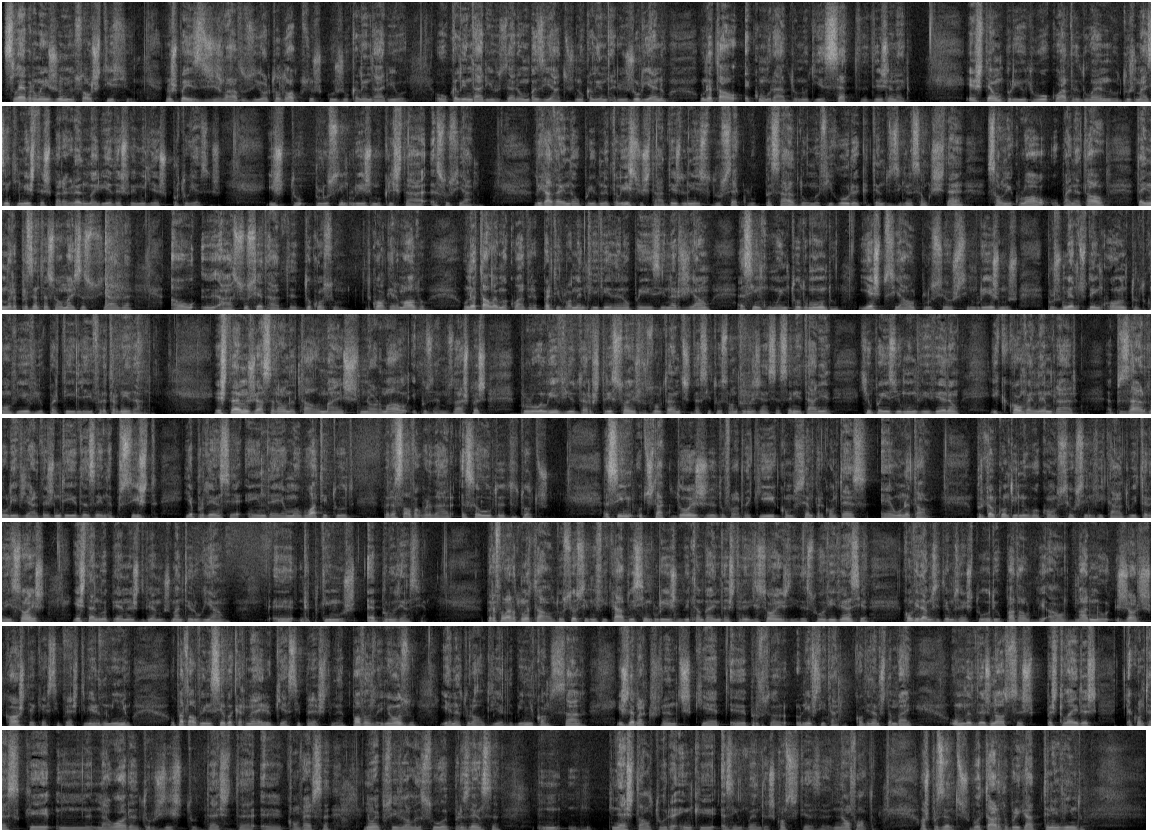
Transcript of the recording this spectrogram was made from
celebram em junho o solstício. Nos países eslavos e ortodoxos, cujo calendário ou calendários eram baseados no calendário juliano, o Natal é comemorado no dia 7 de janeiro. Este é um período ou quadro do ano dos mais intimistas para a grande maioria das famílias portuguesas. Isto pelo simbolismo que lhe está associado. Ligado ainda ao período natalício, está desde o início do século passado uma figura que, tendo designação cristã, São Nicolau, o Pai Natal, tem uma representação mais associada ao, eh, à sociedade do consumo. De qualquer modo, o Natal é uma quadra particularmente vivida no país e na região, assim como em todo o mundo, e é especial pelos seus simbolismos, pelos momentos de encontro, de convívio, partilha e fraternidade. Este ano já será um Natal mais normal e pusemos aspas pelo alívio das restrições resultantes da situação de emergência sanitária que o país e o mundo viveram e que convém lembrar, apesar do aliviar das medidas ainda persiste e a prudência ainda é uma boa atitude para salvaguardar a saúde de todos. Assim, o destaque de hoje do Falar daqui, como sempre acontece, é o Natal. Porque ele continua com o seu significado e tradições, este ano apenas devemos manter o guião eh, repetimos, a prudência. Para falar do Natal, do seu significado e simbolismo e também das tradições e da sua vivência, convidamos e temos em estúdio o Padre Albano Jorge Costa, que é cipreste de Vieira do Minho, o Padre Albino Silva Carneiro, que é cipreste na Pova de Linhoso e é natural de Vieira do Minho, como se sabe, e José Marcos Fernandes, que é eh, professor universitário. Convidamos também uma das nossas pasteleiras, Acontece que, hum, na hora do registro desta eh, conversa, não é possível a sua presença hum, nesta altura em que as encomendas, com certeza, não faltam. Aos presentes, boa tarde, obrigado por terem vindo.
